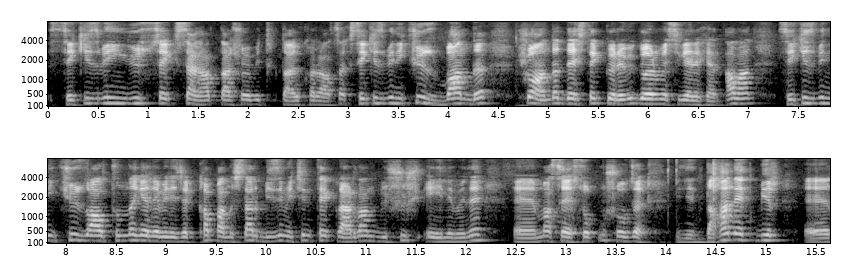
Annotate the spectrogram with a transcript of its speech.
8180 hatta şöyle bir tık daha yukarı alsak 8200 bandı şu anda destek görevi görmesi gereken alan 8200 altında gelebilecek kapanışlar bizim için tekrardan düşüş eğilimini e, masaya sokmuş olacak. Daha net bir e,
